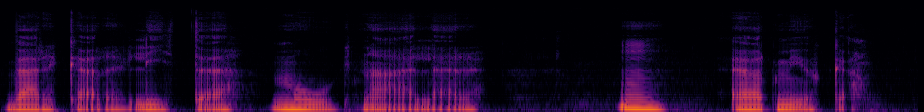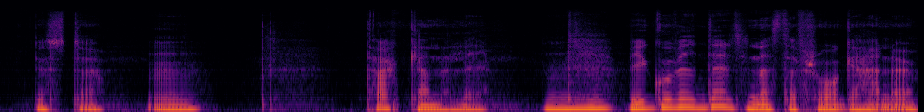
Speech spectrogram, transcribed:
verkar lite mogna eller Mm, ödmjuka. just det. Mm. Tack Anneli. Mm. Vi går vidare till nästa fråga här nu.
